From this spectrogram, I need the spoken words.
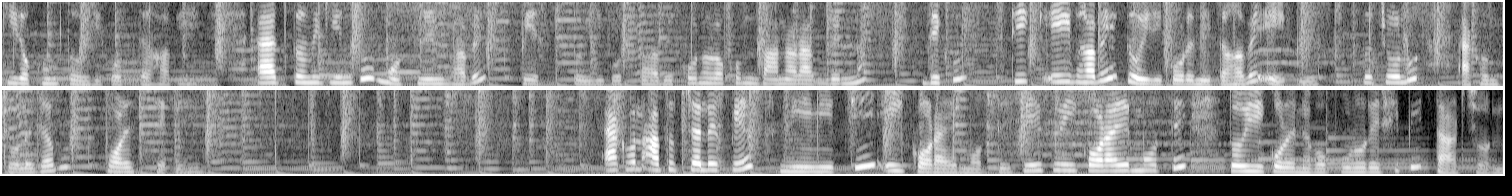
কীরকম তৈরি করতে হবে। একদমই কিন্তু মসৃণভাবে পেস্ট তৈরি করতে হবে। কোনো রকম দানা রাখবেন না। দেখুন, ঠিক এইভাবেই তৈরি করে নিতে হবে এই পেস্ট তো চলুন, এখন চলে যাব পরের স্টেপে এখন আতপ চালের পেস্ট নিয়ে নিচ্ছি এই কড়াইয়ের মধ্যে। যেহেতু এই কড়াইয়ের মধ্যে তৈরি করে নেব পুরো রেসিপি তার জন্য।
